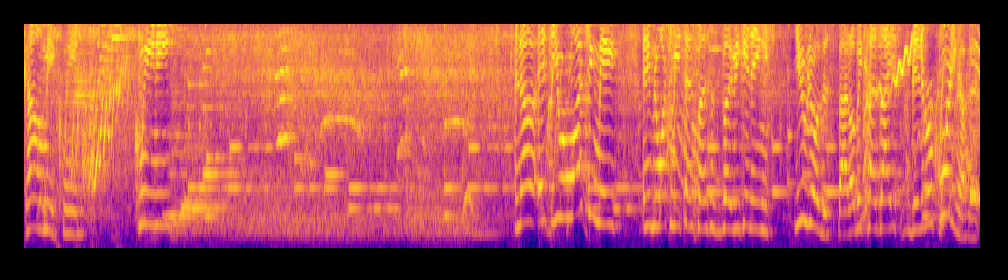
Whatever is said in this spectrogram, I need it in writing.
on me, queen. Queenie. Now, if you were watching me, and you've been watching me since my, since my beginning, you know this battle because I did a recording of it.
